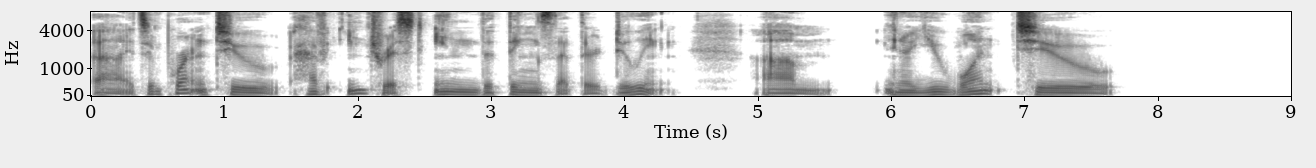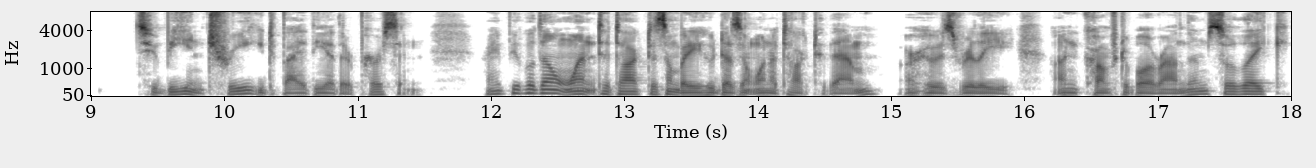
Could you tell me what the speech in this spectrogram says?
uh, it's important to have interest in the things that they're doing. Um, you know, you want to, to be intrigued by the other person, right? People don't want to talk to somebody who doesn't want to talk to them or who's really uncomfortable around them. So like,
